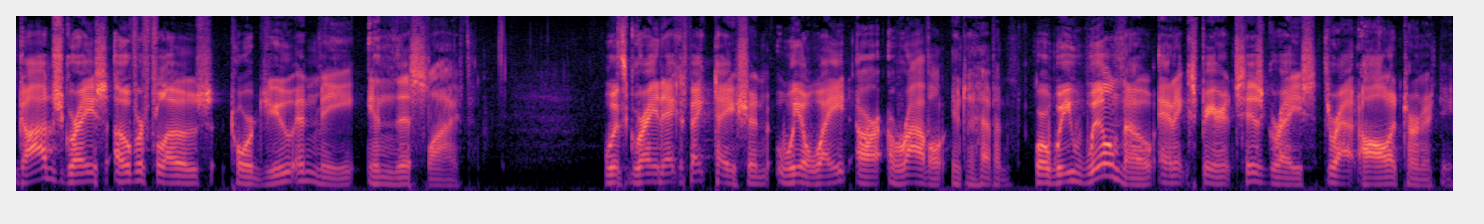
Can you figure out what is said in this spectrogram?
God's grace overflows toward you and me in this life. With great expectation, we await our arrival into heaven, where we will know and experience His grace throughout all eternity.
